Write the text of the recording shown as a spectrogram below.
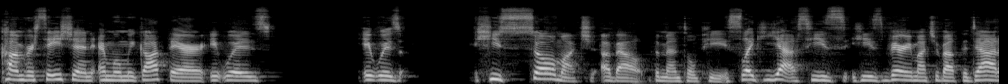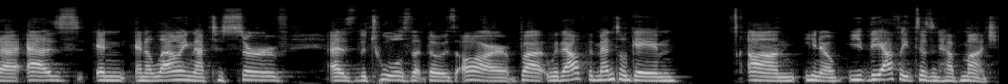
conversation. And when we got there, it was, it was he's so much about the mental piece. Like, yes, he's, he's very much about the data as, and, and allowing that to serve as the tools that those are. But without the mental game, um, you know, you, the athlete doesn't have much.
